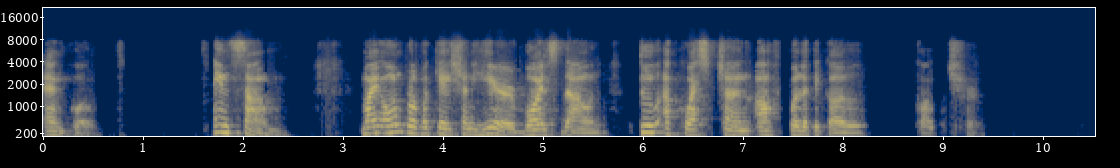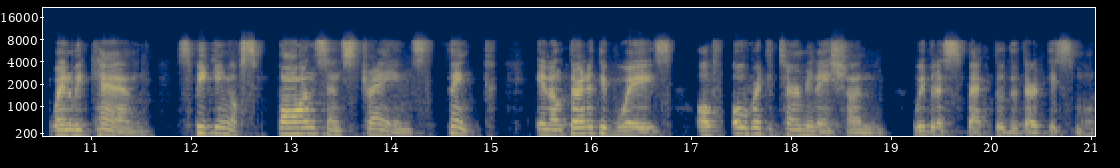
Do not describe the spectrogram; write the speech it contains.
end quote. In sum, my own provocation here boils down to a question of political culture. When we can, speaking of spawns and strains, think in alternative ways of overdetermination with respect to Dutertismo.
